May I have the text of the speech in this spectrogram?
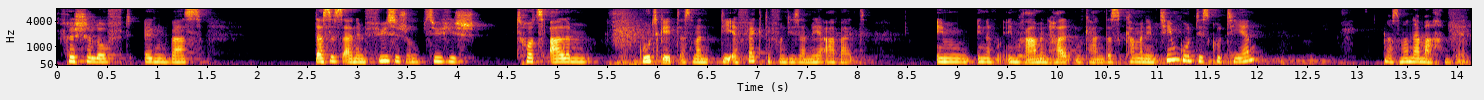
frische Luft, irgendwas, dass es einem physisch und psychisch trotz allem gut geht, dass man die Effekte von dieser Mehrarbeit im, in, im Rahmen halten kann. Das kann man im Team gut diskutieren, was man da machen will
